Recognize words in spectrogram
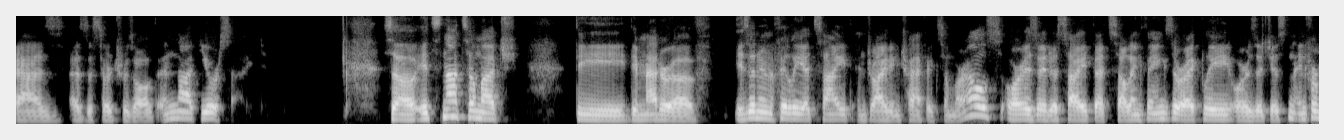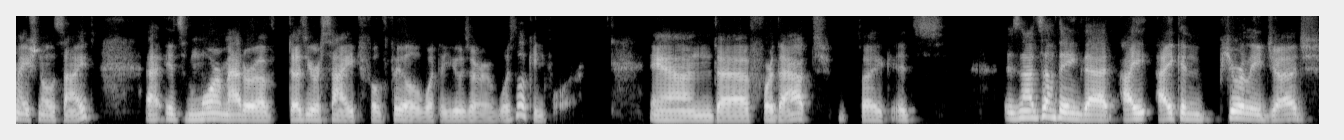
as, as the search result and not your site. So it's not so much the, the matter of is it an affiliate site and driving traffic somewhere else? Or is it a site that's selling things directly? Or is it just an informational site? Uh, it's more a matter of, does your site fulfill what the user was looking for? And uh, for that, like it's it's not something that I, I can purely judge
